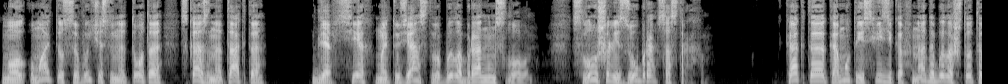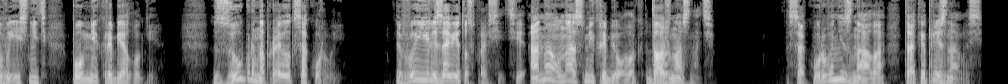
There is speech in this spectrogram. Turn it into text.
Мол, у Мальтуса вычислено то-то, сказано так-то. Для всех мальтузианство было бранным словом. Слушали Зубра со страхом. Как-то кому-то из физиков надо было что-то выяснить по микробиологии. Зубр направил к Сокуровой. «Вы Елизавету спросите, она у нас микробиолог, должна знать». Сакурова не знала, так и призналась.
